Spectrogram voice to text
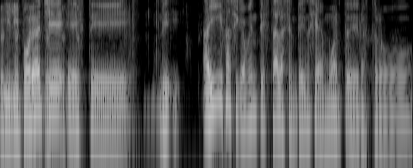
y Liporache este le- ahí básicamente está la sentencia de muerte de nuestro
